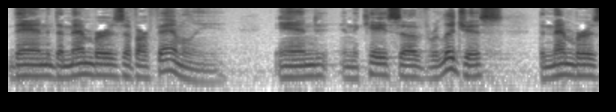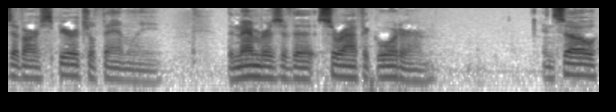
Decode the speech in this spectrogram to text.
than the members of our family. And in the case of religious, the members of our spiritual family, the members of the Seraphic Order. And so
